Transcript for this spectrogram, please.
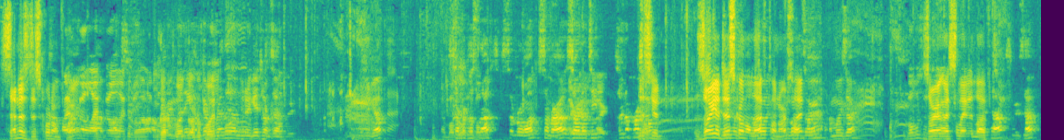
Send us Discord on I point. fell, I I'm, fell, I'm I super fell. low. I'm Go- going, go- I'm go to going, point. I'm gonna get on Zen. Pushing up. Uh, bubble, Summer goes bubble. left. Summer one. Summer out. Zarya team. Back. Zarya This personal. Here- Zarya disc on the left on our I'm going side. Zarya. I'm going Zarya. Bubbles is Zarya good. isolated left. Zarya's out. Zarya's out.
